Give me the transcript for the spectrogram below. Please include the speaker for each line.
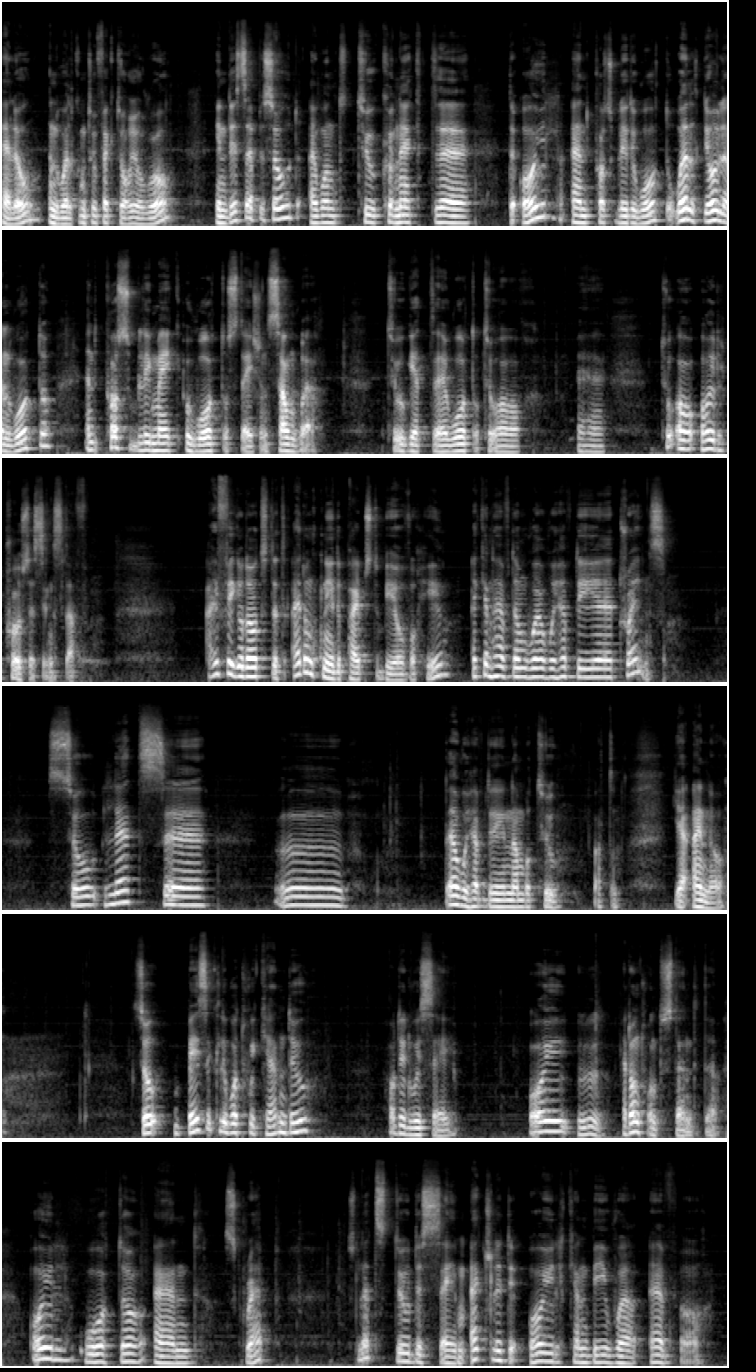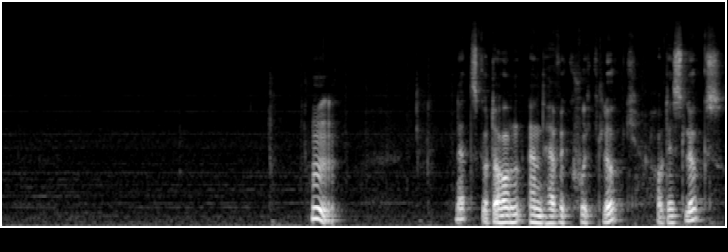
Speaker 1: Hello and welcome to Factorio Raw. In this episode I want to connect uh, the oil and possibly the water, well the oil and water and possibly make a water station somewhere to get uh, water to our uh, to our oil processing stuff. I figured out that I don't need the pipes to be over here. I can have them where we have the uh, trains. So let's uh, uh, there we have the number two button. Yeah, I know. So basically what we can do, how did we say? Oil, ugh, I don't want to stand it there. Oil, water and scrap. So let's do the same. Actually the oil can be wherever. Hmm. Let's go down and have a quick look how this looks.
